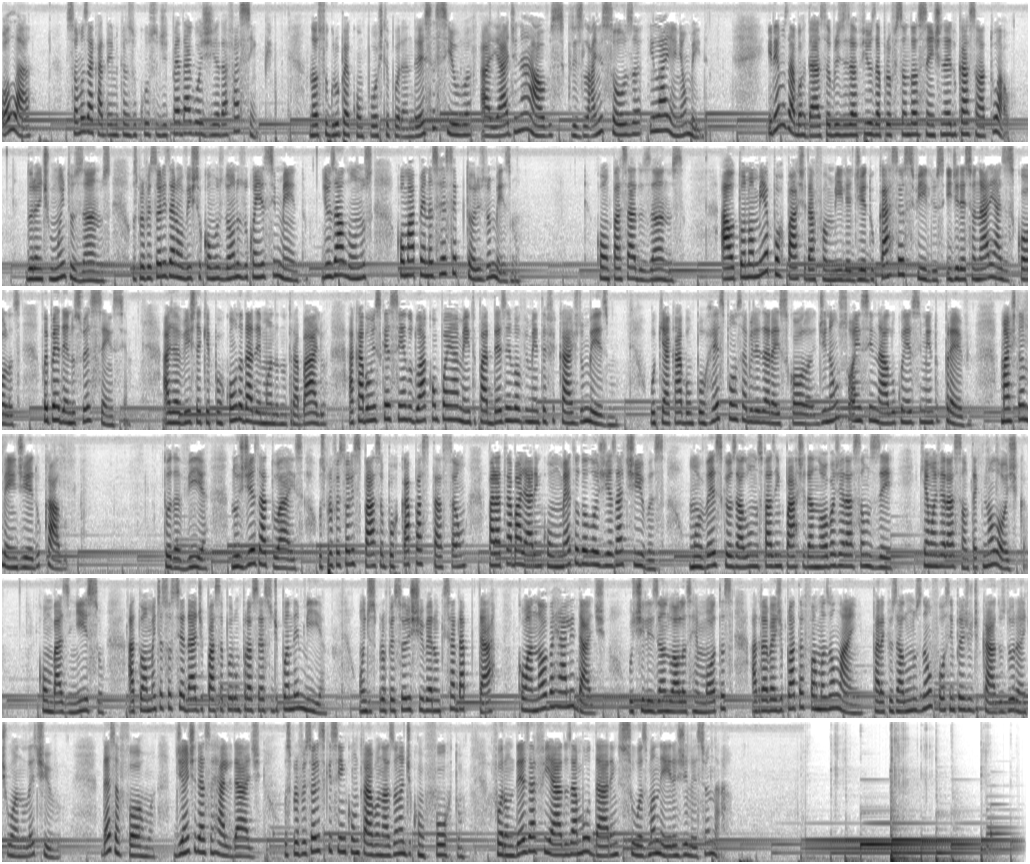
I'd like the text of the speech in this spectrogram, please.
Olá, somos acadêmicas do curso de Pedagogia da FACIMP. Nosso grupo é composto por Andressa Silva, Ariadna Alves, Crislaine Souza e Laiane Almeida. Iremos abordar sobre os desafios da profissão docente na educação atual. Durante muitos anos, os professores eram vistos como os donos do conhecimento e os alunos como apenas receptores do mesmo. Com o passar dos anos, a autonomia por parte da família de educar seus filhos e direcionarem as escolas foi perdendo sua essência. Haja vista que, por conta da demanda no trabalho, acabam esquecendo do acompanhamento para desenvolvimento eficaz do mesmo, o que acabam por responsabilizar a escola de não só ensiná-lo o conhecimento prévio, mas também de educá-lo. Todavia, nos dias atuais, os professores passam por capacitação para trabalharem com metodologias ativas, uma vez que os alunos fazem parte da nova geração Z, que é uma geração tecnológica. Com base nisso, atualmente a sociedade passa por um processo de pandemia, onde os professores tiveram que se adaptar com a nova realidade, utilizando aulas remotas através de plataformas online, para que os alunos não fossem prejudicados durante o ano letivo. Dessa forma, diante dessa realidade, os professores que se encontravam na zona de conforto foram desafiados a mudarem suas maneiras de lecionar.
